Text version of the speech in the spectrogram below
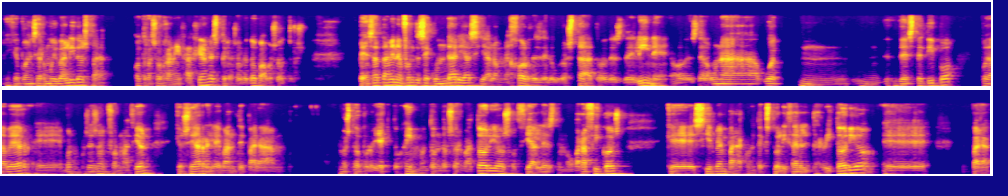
y que pueden ser muy válidos para otras organizaciones, pero sobre todo para vosotros. Pensad también en fuentes secundarias y a lo mejor desde el Eurostat o desde el INE o desde alguna web mm, de este tipo puede haber eh, bueno, pues información que os sea relevante para nuestro proyecto. Hay un montón de observatorios sociales, demográficos, que sirven para contextualizar el territorio, eh, para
